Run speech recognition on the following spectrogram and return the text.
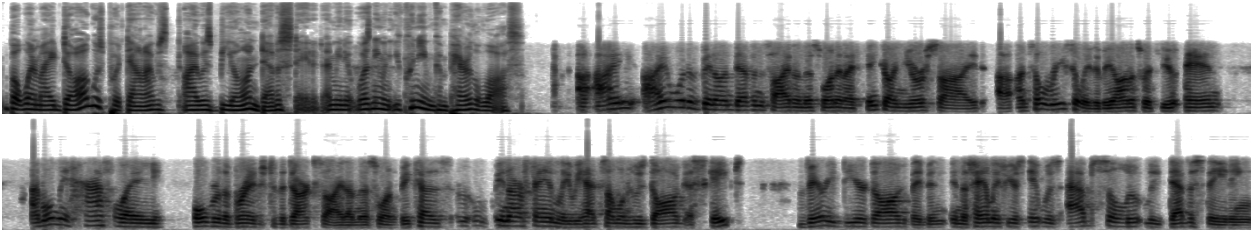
but when my dog was put down, I was I was beyond devastated. I mean, it wasn't even you couldn't even compare the loss. I I would have been on Devin's side on this one, and I think on your side uh, until recently, to be honest with you. And I'm only halfway over the bridge to the dark side on this one because in our family we had someone whose dog escaped. Very dear dog. They've been in the family for years. It was absolutely devastating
